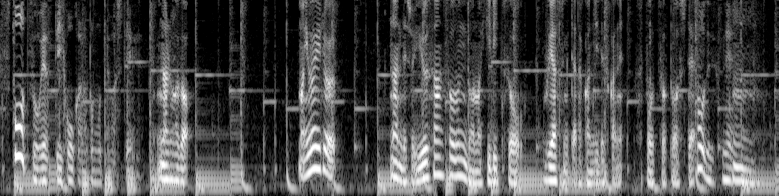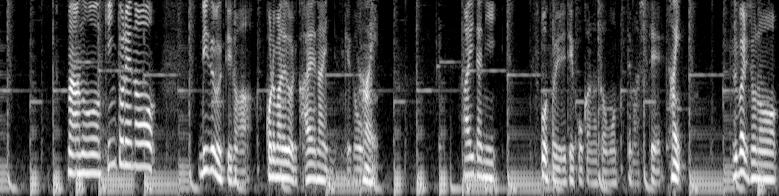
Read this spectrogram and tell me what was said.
スポーツをやっていこうかなと思ってまして、なるほど、まあ、いわゆるなんでしょう有酸素運動の比率を増やすみたいな感じですかね。スポーツを通して。そうですね。うん。まあ、あの、筋トレのリズムっていうのは、これまで通り変えないんですけど、はい。間にスポーツを入れていこうかなと思ってまして、はい。ズバリその、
